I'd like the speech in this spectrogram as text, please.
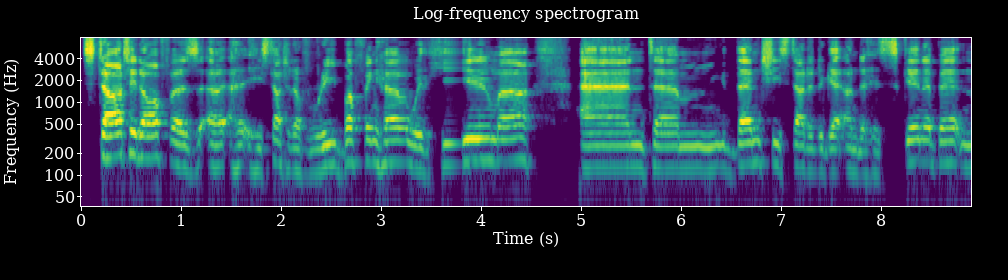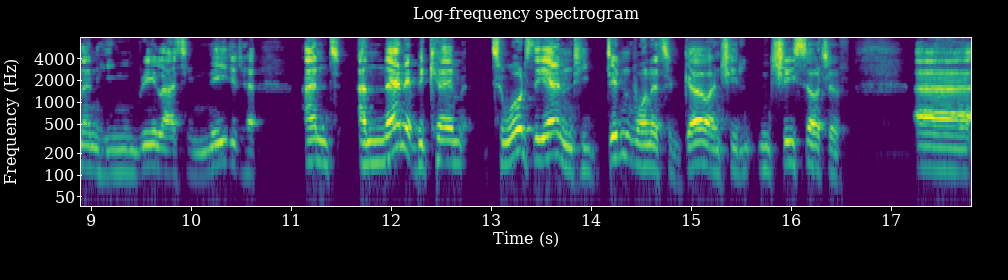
started off as uh, he started off rebuffing her with humor, and um, then she started to get under his skin a bit, and then he realized he needed her, and and then it became towards the end he didn't want her to go, and she and she sort of. Uh,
